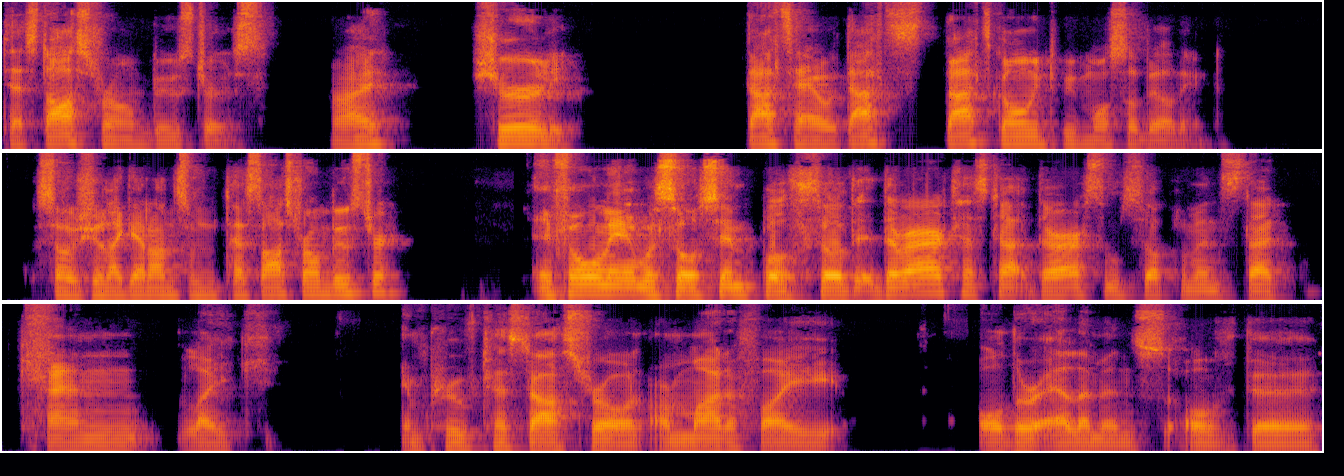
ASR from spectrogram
testosterone boosters, right? Surely that's how that's that's going to be muscle building. So should I get on some testosterone booster? If only it was so simple. So th- there are test there are some supplements that can like improve testosterone or modify other elements of the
